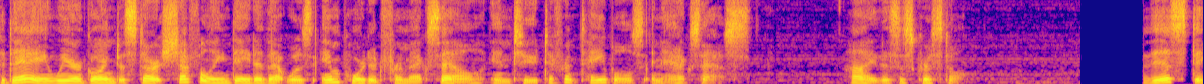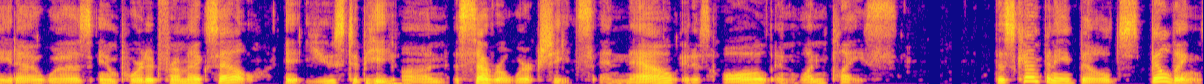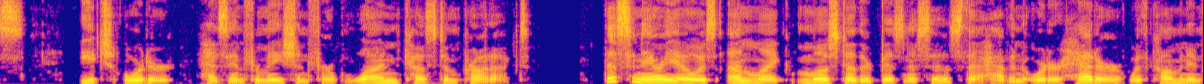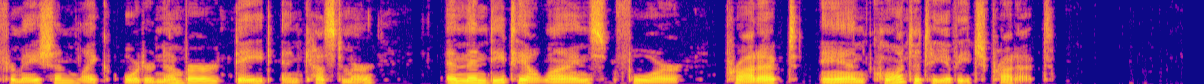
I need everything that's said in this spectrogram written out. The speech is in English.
Today we are going to start shuffling data that was imported from Excel into different tables in Access. Hi, this is Crystal. This data was imported from Excel. It used to be on several worksheets and now it is all in one place. This company builds buildings. Each order has information for one custom product. This scenario is unlike most other businesses that have an order header with common information like order number, date, and customer, and then detail lines for product and quantity of each product.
